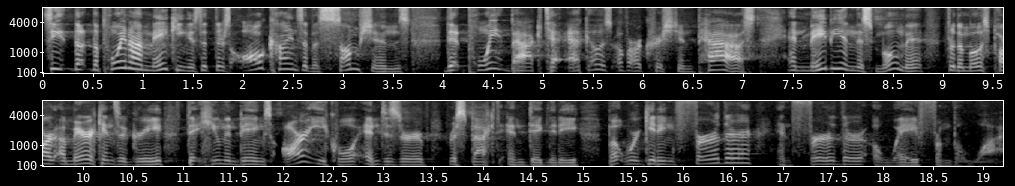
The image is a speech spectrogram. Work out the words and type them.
See, the, the point I'm making is that there's all kinds of assumptions that point back to echoes of our Christian past. And maybe in this moment, for the most part, Americans agree that human beings are equal and deserve respect and dignity, but we're getting further and further away from the why.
